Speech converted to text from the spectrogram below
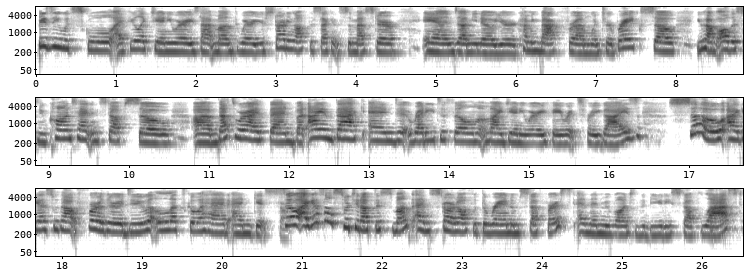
busy with school. I feel like January is that month where you're starting off the second semester, and um, you know, you're coming back from winter break, so you have all this new content and stuff, so um, that's where I've been, but I am back and ready to film my January favorites for you guys guys so I guess without further ado, let's go ahead and get started. So I guess I'll switch it up this month and start off with the random stuff first and then move on to the beauty stuff last.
